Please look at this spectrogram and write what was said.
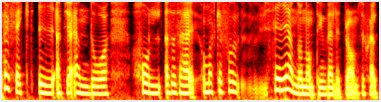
perfekt i att jag ändå håller, alltså så här, om man ska få säga ändå någonting väldigt bra om sig själv.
